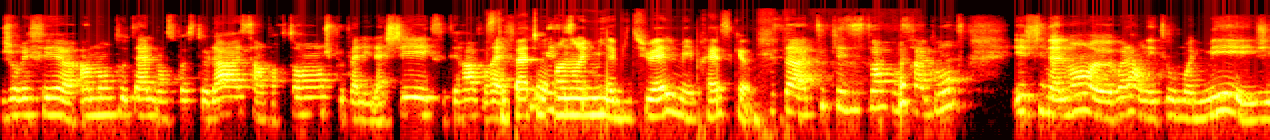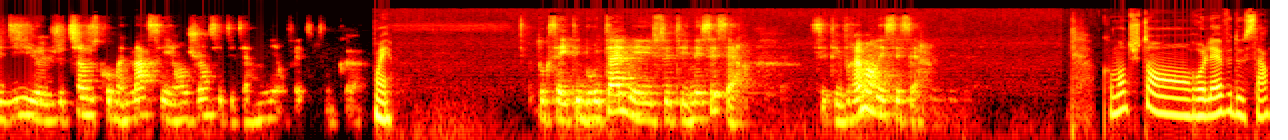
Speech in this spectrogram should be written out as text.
j'aurais fait euh, un an total dans ce poste là c'est important je peux pas les lâcher etc bref c'est pas ton un an et demi habituel mais presque. C'est ça toutes les histoires qu'on se raconte et finalement, euh, voilà, on était au mois de mai et j'ai dit, euh, je tiens jusqu'au mois de mars et en juin, c'était terminé en fait. Donc, euh, donc ça a été brutal, mais c'était nécessaire. C'était vraiment nécessaire. Comment tu t'en relèves de ça?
